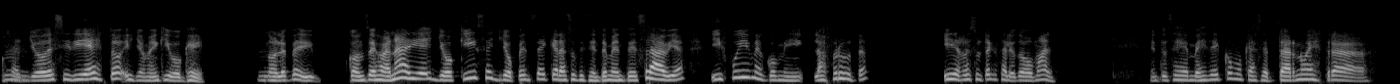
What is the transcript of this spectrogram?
o sea, mm. yo decidí esto y yo me equivoqué. No le mm. pedí consejo a nadie, yo quise, yo pensé que era suficientemente sabia y fui y me comí la fruta y resulta que salió todo mal. Entonces, en vez de como que aceptar nuestra,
